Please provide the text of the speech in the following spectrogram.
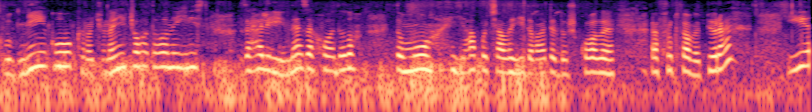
клубніку. Коротше, вона нічого того не їсть. Взагалі їй не заходило. Тому я почала їй давати до школи е, фруктове пюре і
